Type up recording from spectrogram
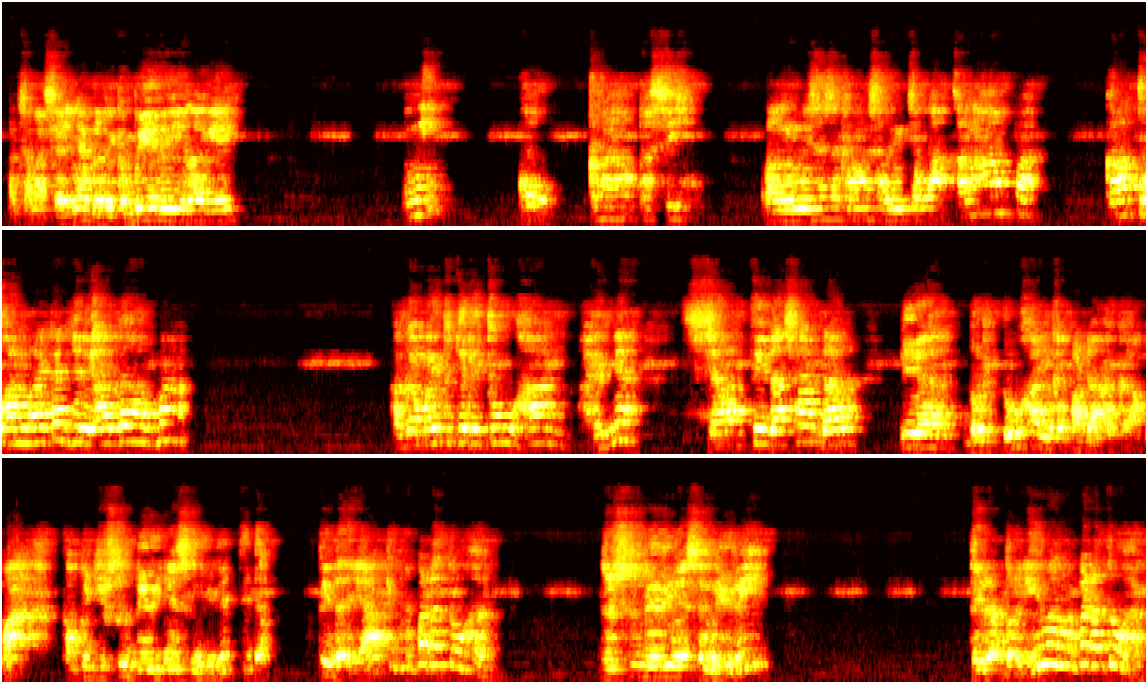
Macan Asianya dari kebiri lagi. Ini kok kenapa sih orang Indonesia sekarang saling celak? Kenapa karena Tuhan mereka jadi agama. Agama itu jadi Tuhan. Akhirnya secara tidak sadar dia bertuhan kepada agama tapi justru dirinya sendiri tidak tidak yakin kepada Tuhan. Justru dirinya sendiri tidak beriman kepada Tuhan.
